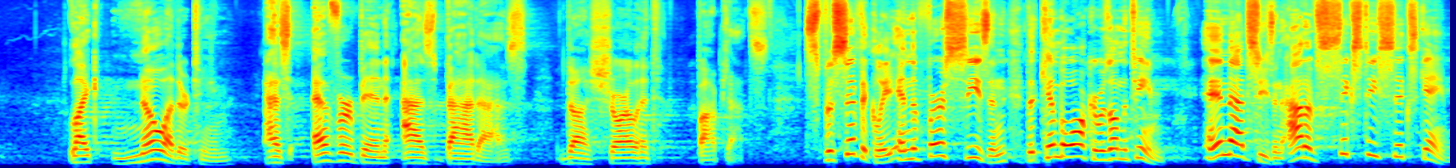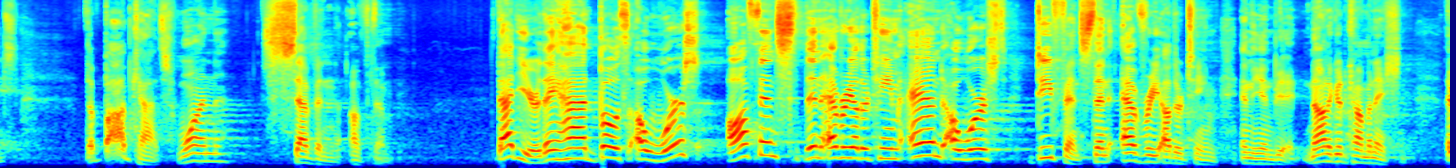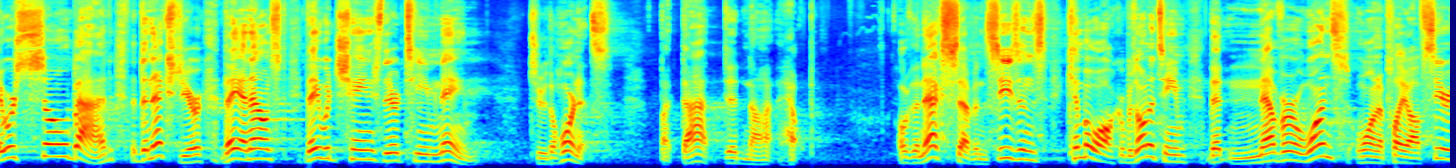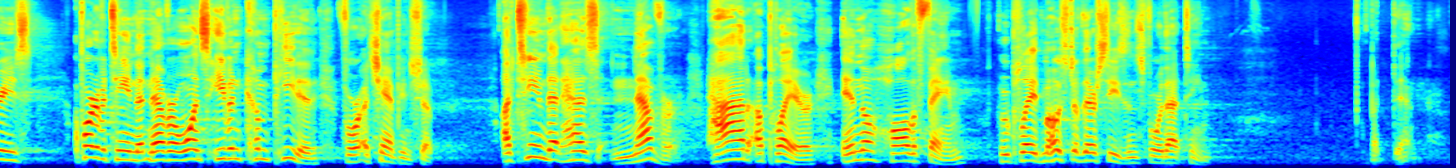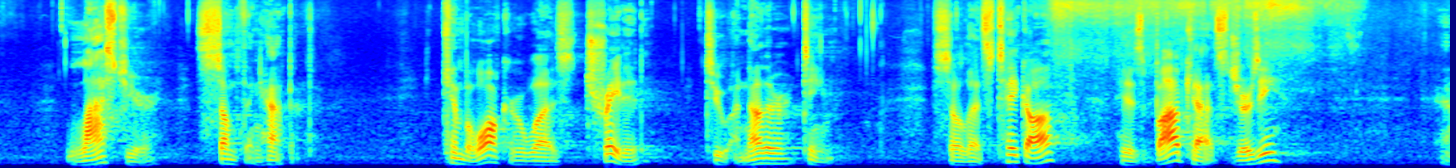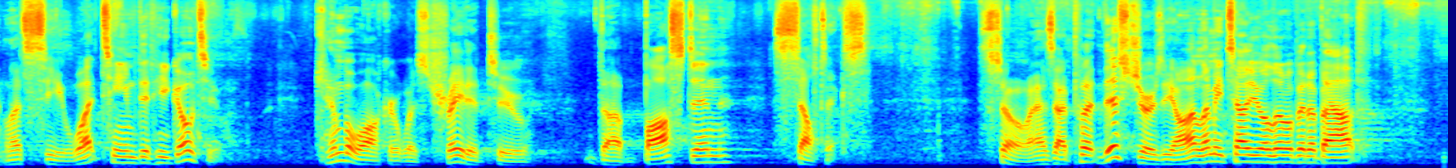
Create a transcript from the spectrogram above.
Like no other team has ever been as bad as the Charlotte Bobcats. Specifically, in the first season that Kemba Walker was on the team, in that season, out of 66 games, the Bobcats won seven of them. That year, they had both a worse offense than every other team and a worse defense than every other team in the NBA. Not a good combination. They were so bad that the next year they announced they would change their team name to the Hornets. But that did not help. Over the next seven seasons, Kemba Walker was on a team that never once won a playoff series, a part of a team that never once even competed for a championship, a team that has never had a player in the Hall of Fame who played most of their seasons for that team. But then, last year, something happened. Kemba Walker was traded to another team. So let's take off his Bobcats jersey and let's see what team did he go to? Kemba Walker was traded to the Boston Celtics. So, as I put this jersey on, let me tell you a little bit about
